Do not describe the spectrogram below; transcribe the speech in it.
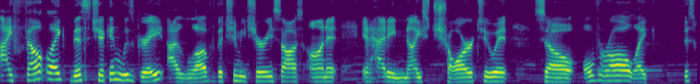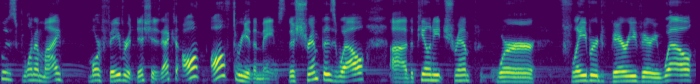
I felt like this chicken was great. I loved the chimichurri sauce on it. It had a nice char to it. So overall, like this was one of my more favorite dishes. Actually, all, all three of the mains. The shrimp as well. Uh, the peel and eat shrimp were flavored very, very well.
